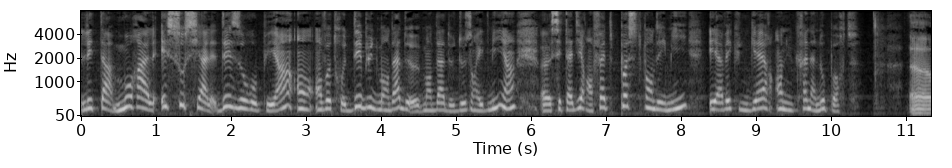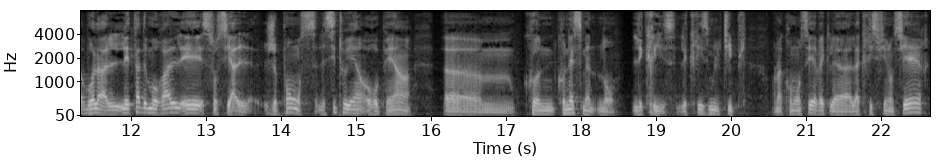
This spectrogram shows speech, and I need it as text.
l'état moral et social des Européens en, votre début de mandat, de mandat de deux ans et demi, hein, euh, c'est-à-dire en fait post-pandémie et avec une guerre en Ukraine à nos portes. Euh, voilà, l'état de morale et social. Je pense les citoyens européens euh, connaissent maintenant les crises, les crises multiples. On a commencé avec la, crise financière,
